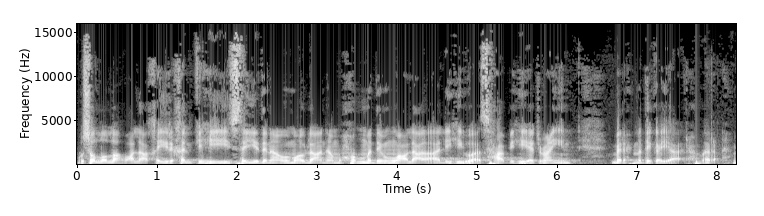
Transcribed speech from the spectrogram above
وصلی اللہ علی خیر خلقہ، سیدنا و مولانا محمد وعلی آلہ و اصحابہ اجمعین۔ برحمتک یا رحم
